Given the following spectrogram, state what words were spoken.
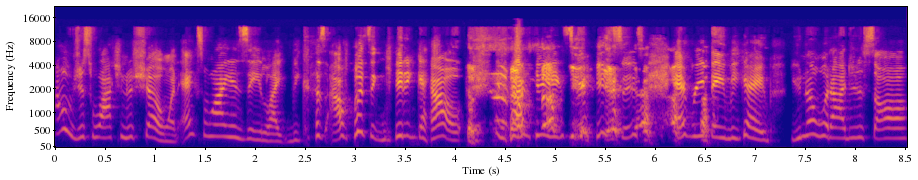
I was just watching a show on X, Y, and Z, like because I wasn't getting out and having experiences. yeah. Everything became, you know what I just saw?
